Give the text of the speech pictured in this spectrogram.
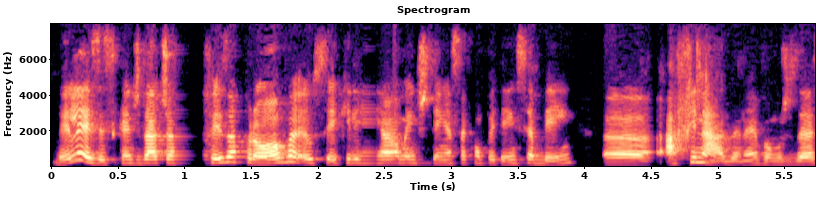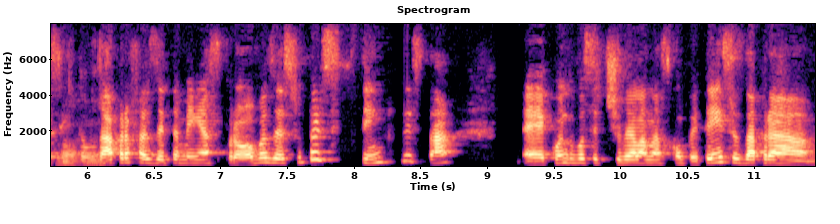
beleza, esse candidato já fez a prova, eu sei que ele realmente tem essa competência bem uh, afinada, né? Vamos dizer assim. Uhum. Então, dá para fazer também as provas, é super simples, tá? É, quando você estiver lá nas competências, dá para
